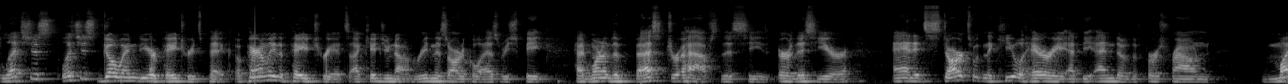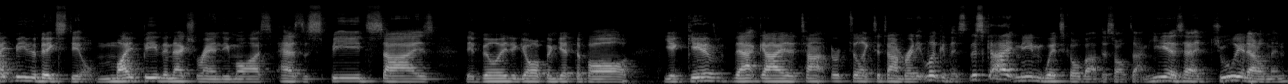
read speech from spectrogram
let's just let's just go into your Patriots pick. Apparently, the Patriots, I kid you not, I'm reading this article as we speak, had one of the best drafts this season or this year, and it starts with N'Keal Harry at the end of the first round. Might be the big steal. Might be the next Randy Moss. Has the speed, size, the ability to go up and get the ball. You give that guy to Tom to like to Tom Brady. Look at this. This guy, me and Witz go about this all the time. He has had Julian Edelman.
